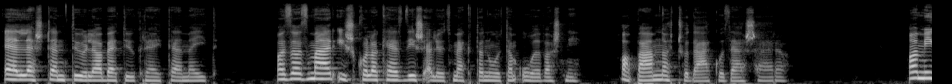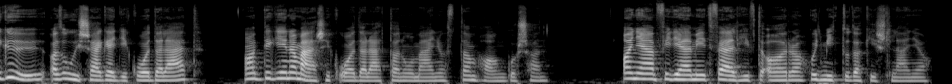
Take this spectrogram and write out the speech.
ellestem tőle a betűk rejtelmeit, azaz már iskola kezdés előtt megtanultam olvasni, apám nagy csodálkozására. Amíg ő az újság egyik oldalát, addig én a másik oldalát tanulmányoztam hangosan. Anyám figyelmét felhívta arra, hogy mit tud a kislánya.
